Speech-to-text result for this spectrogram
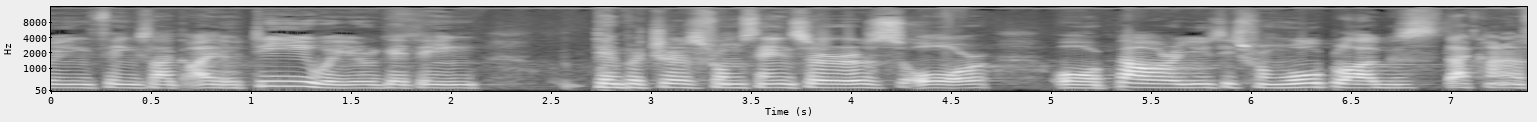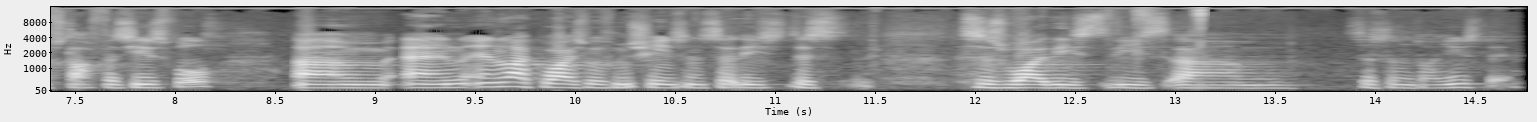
doing things like IoT, where you're getting temperatures from sensors or, or power usage from wall plugs, that kind of stuff is useful. Um, and, and likewise with machines. And so these, this, this is why these, these um, systems are used there.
